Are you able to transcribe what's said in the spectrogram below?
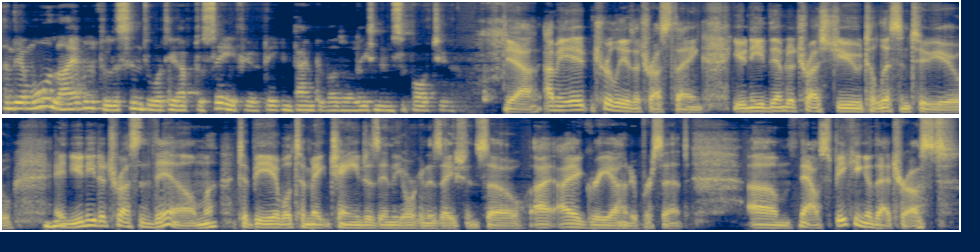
and they're more liable to listen to what you have to say if you're taking time to build a relation and support you. Yeah. I mean, it truly is a trust thing. You need them to trust you to listen to you, mm-hmm. and you need to trust them to be able to make changes in the organization. So I, I agree 100%. Um, now, speaking of that trust,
